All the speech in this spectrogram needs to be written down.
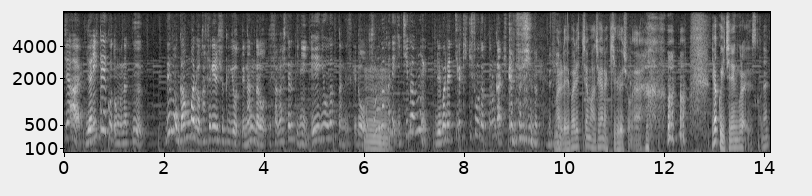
じゃあやりたいこともなくでも頑張れば稼げる職業ってなんだろうって探した時に営業だったんですけど、うん、その中で一番レバレッジが効きそうだったのが光通信だったんですまあレバレッジは間違いなく効くでしょうね。約1年ぐらいですかね。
